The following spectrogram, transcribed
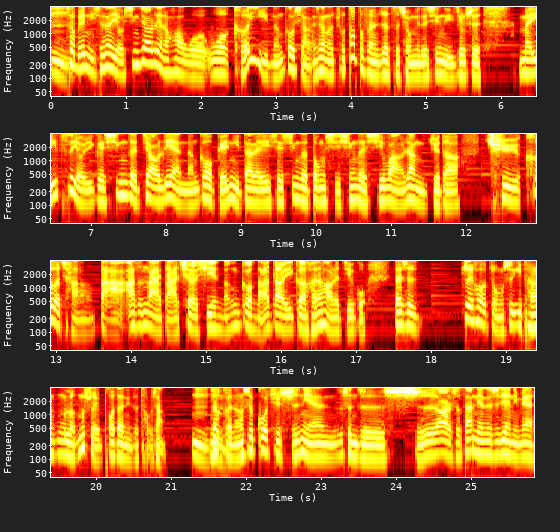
嗯，特别你现在有新教练的话，我我可以能够想象得出，大部分热刺球迷的心理就是，每一次有一个新的教练能够给你带来一些新的东西、新的希望，让你觉得去客场打阿森纳、打切尔西能够拿到一个很好的结果，但是最后总是一盆冷水泼在你的头上。嗯，这可能是过去十年甚至十二十三年的时间里面，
